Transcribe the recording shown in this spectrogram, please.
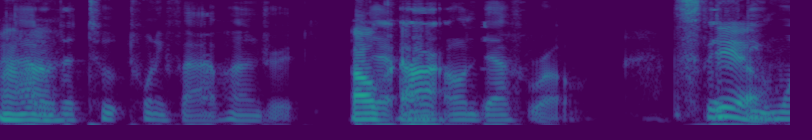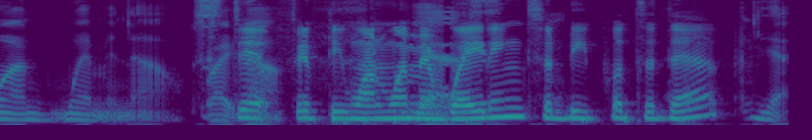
Uh-huh. out of the two- 2,500 Okay. that are on death row. Still, 51 women now, right still now. 51 women Yes. waiting to be put to death. Yeah.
